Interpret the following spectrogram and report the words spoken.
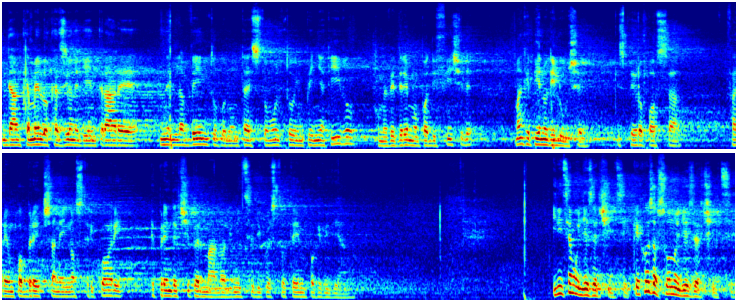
dà anche a me l'occasione di entrare nell'avvento con un testo molto impegnativo, come vedremo un po' difficile, ma anche pieno di luce, che spero possa fare un po' breccia nei nostri cuori e prenderci per mano all'inizio di questo tempo che viviamo. Iniziamo gli esercizi. Che cosa sono gli esercizi?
